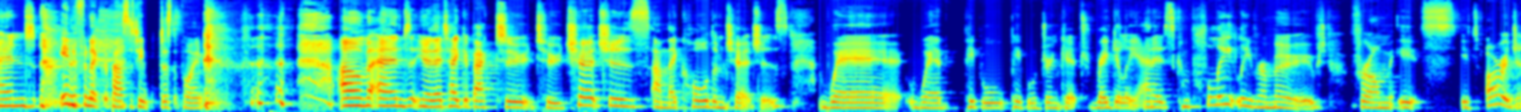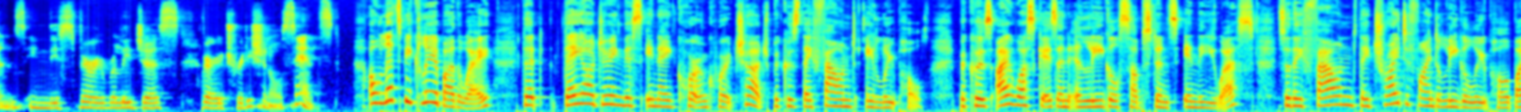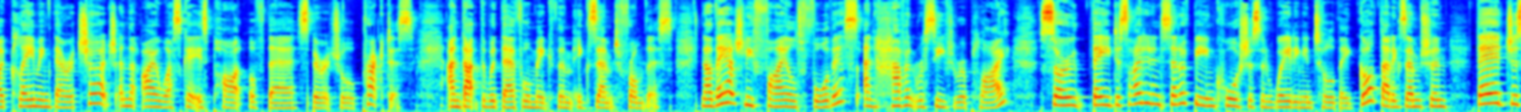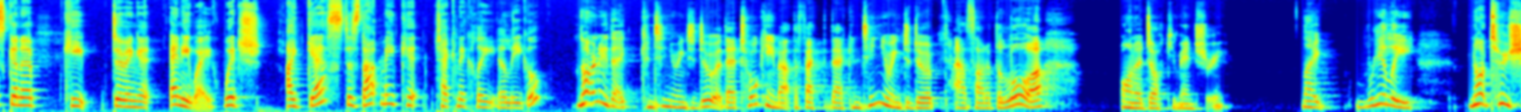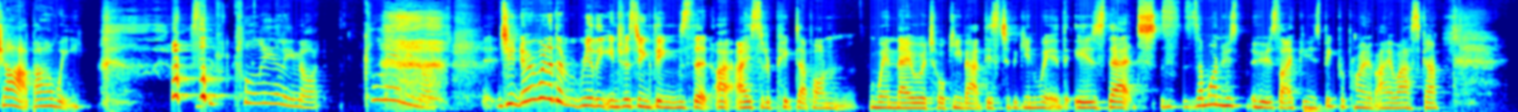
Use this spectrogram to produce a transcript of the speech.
And infinite capacity to disappoint. um, and you know they take it back to to churches. Um, they call them churches where where people people drink it regularly, and it's completely removed from its its origins in this very religious, very traditional sense. Oh, let's be clear, by the way, that they are doing this in a quote unquote church because they found a loophole. Because ayahuasca is an illegal substance in the US, so they found, they tried to find a legal loophole by claiming they're a church and that ayahuasca is part of their spiritual practice, and that would therefore make them exempt from this. Now, they actually filed for this and haven't received a reply, so they decided instead of being cautious and waiting until they got that exemption, they're just gonna keep doing it anyway, which I guess, does that make it technically illegal? Not only are they continuing to do it, they're talking about the fact that they're continuing to do it outside of the law on a documentary. Like, really, not too sharp, are we? Clearly not. Clearly not. Do you know one of the really interesting things that I, I, sort of picked up on when they were talking about this to begin with is that someone who's who's like you know, big proponent of ayahuasca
